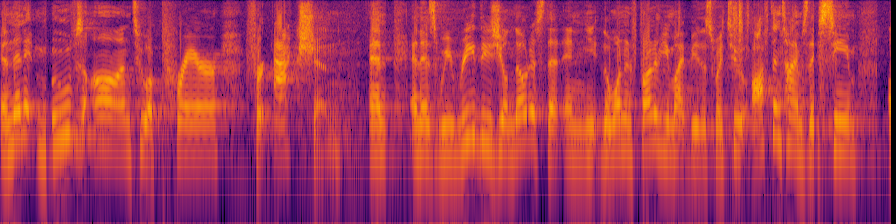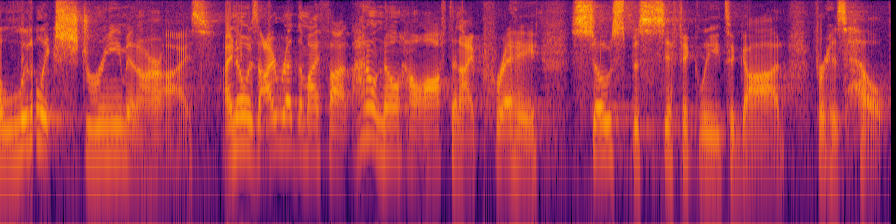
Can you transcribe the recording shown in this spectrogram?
and then it moves on to a prayer for action. And, and as we read these, you'll notice that, and the one in front of you might be this way too, oftentimes they seem a little extreme in our eyes. I know as I read them, I thought, I don't know how often I pray so specifically to God for his help.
